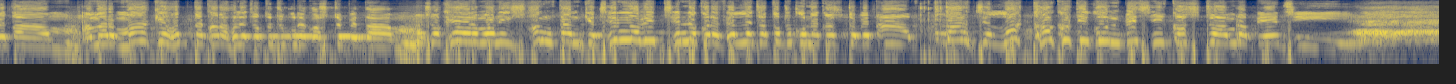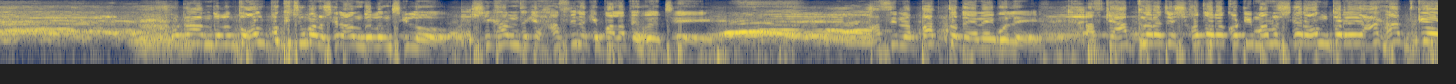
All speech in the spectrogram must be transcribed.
পেতাম, আমার মাকে হত্যা করা হলে যতটুকু না কষ্ট পেতাম, চোখের মনি সন্তানকে ছিন্ন বিচ্ছিন্ন করে ফেললে যতটুকু না কষ্ট পেতাম, তার চেয়ে লক্ষ কোটি গুণ বেশি কষ্ট আমরা পেয়েছি। ওটা আন্দোলন তো অল্প কিছু মানুষের আন্দোলন ছিল। সেখান থেকে হাসিনাকে পালাতে হয়েছে। হাসিনা পাত্তা দেয় নাই বলে। আজকে আপনারা যে সতেরো কোটি মানুষের অন্তরে আঘাতকে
